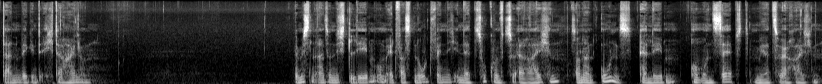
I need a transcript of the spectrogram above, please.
dann beginnt echte Heilung. Wir müssen also nicht leben, um etwas notwendig in der Zukunft zu erreichen, sondern uns erleben, um uns selbst mehr zu erreichen.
